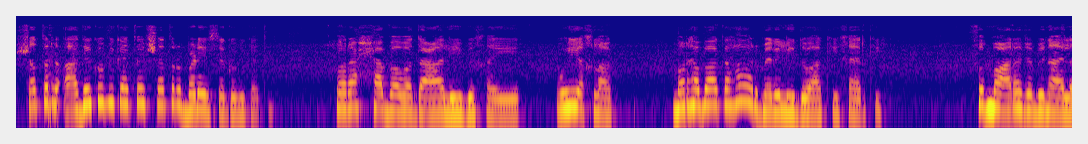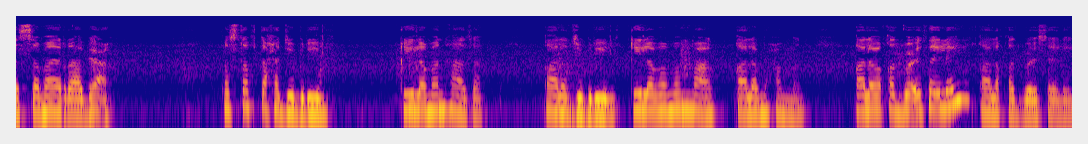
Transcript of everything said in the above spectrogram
شطر آدھے کو بھی کہتے ہیں، شطر بڑے حصے کو بھی کہتے فرحب ودعا بخیر وہی اخلاق۔ مرحبا کہا اور میرے لیے دعا کی، خیر کی۔ ثم عرج بنا الى السماء الرابعه فاستفتح جبريل۔ قيل من هذا؟ قال جبريل۔ قيل ومن معك؟ قال محمد۔ قال وقد بعث الي قال قد بعث الي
